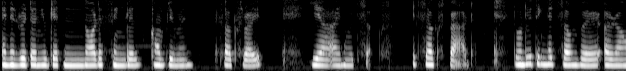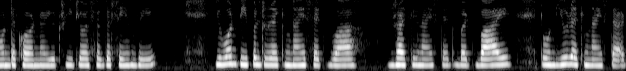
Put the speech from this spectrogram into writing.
and in return, you get not a single compliment. Sucks, right? Yeah, I know it sucks. It sucks bad. Don't you think that somewhere around the corner you treat yourself the same way? You want people to recognize that why recognize that, but why don't you recognize that?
